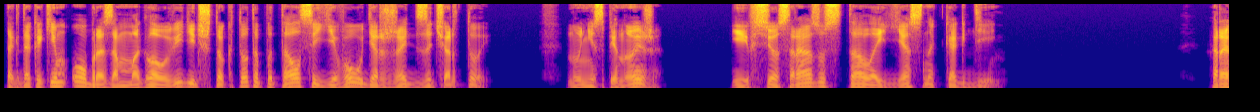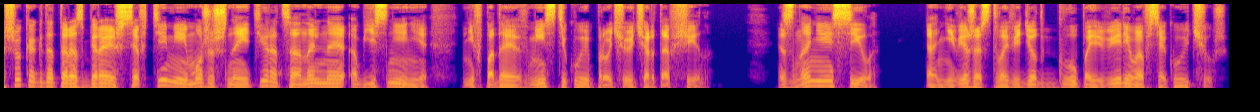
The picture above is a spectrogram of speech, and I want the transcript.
Тогда каким образом могла увидеть, что кто-то пытался его удержать за чертой? Ну не спиной же. И все сразу стало ясно как день. Хорошо, когда ты разбираешься в теме и можешь найти рациональное объяснение, не впадая в мистику и прочую чертовщину. Знание — сила, а невежество ведет к глупой вере во всякую чушь.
